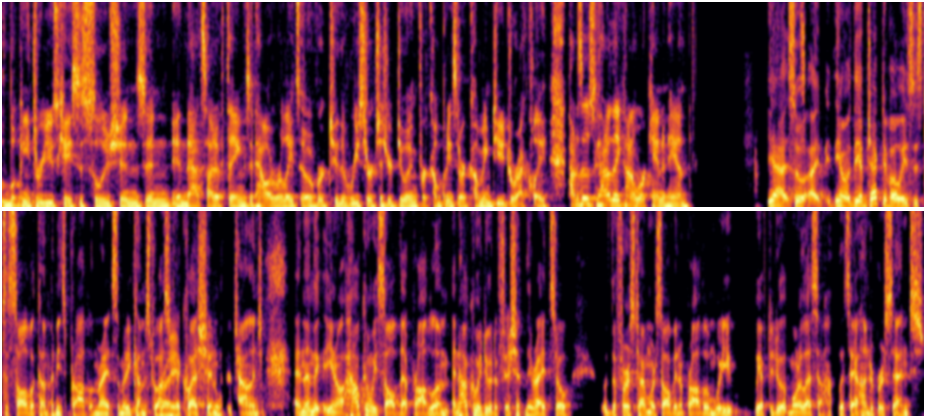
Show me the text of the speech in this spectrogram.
looking through use cases, solutions, and and that side of things, and how it relates over to the research that you're doing for companies that are coming to you directly. How does those? How do they kind of work hand in hand? Yeah, so I, you know the objective always is to solve a company's problem, right? Somebody comes to us right. with a question, with a challenge, and then the, you know how can we solve that problem, and how can we do it efficiently, right? So the first time we're solving a problem, we we have to do it more or less, let's say, 100%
